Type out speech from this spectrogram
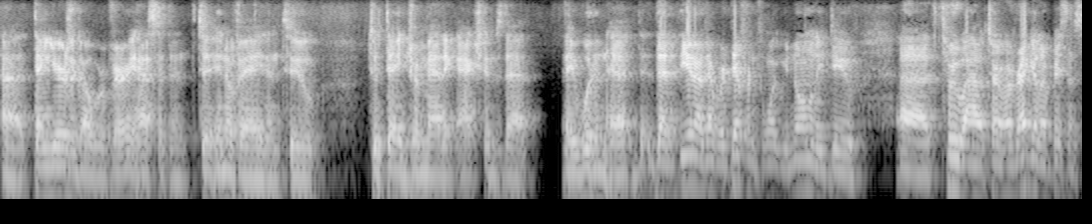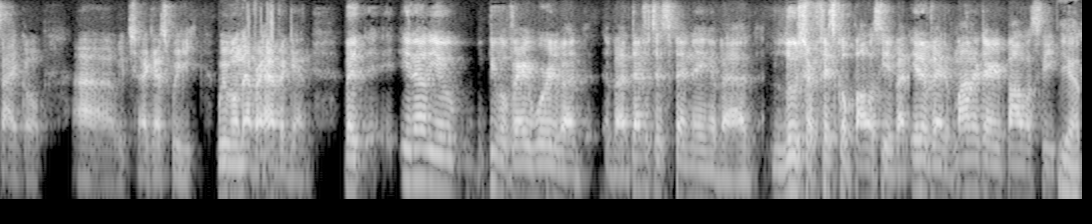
uh, 10 years ago were very hesitant to innovate and to to take dramatic actions that they wouldn't have that you know that were different from what you normally do uh, throughout a regular business cycle, uh, which I guess we we will never have again. But you know, you people very worried about about deficit spending, about looser fiscal policy, about innovative monetary policy. Yep.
